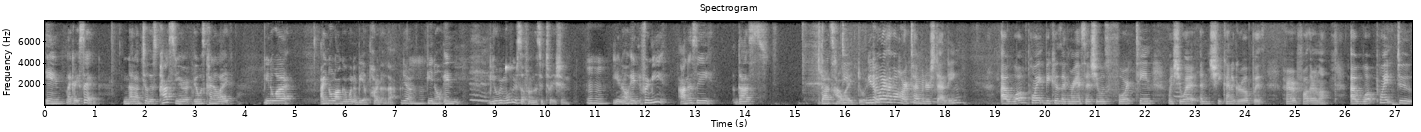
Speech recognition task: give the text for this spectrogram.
And like I said, not until this past year, it was kind of like, you know what? I no longer want to be a part of that Yeah. you know and you remove yourself from the situation Mm-hmm. you know and for me honestly that's that's how i do it You know what I have a hard time understanding? At what point, because like Maria said, she was 14 when she went and she kind of grew up with her father in law. At what point do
